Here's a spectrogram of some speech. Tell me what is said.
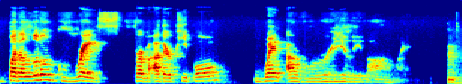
But a little grace from other people went a really long way. Hmm.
